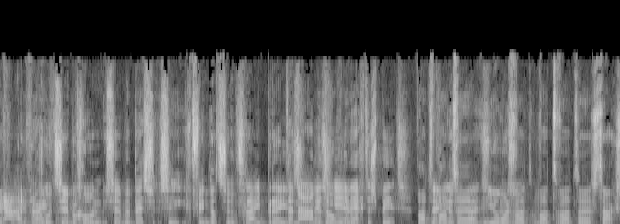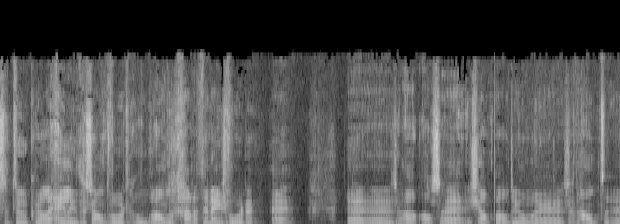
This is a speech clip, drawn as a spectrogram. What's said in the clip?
Ja, even- goed, ze hebben gewoon, ze hebben best, ze- ik vind dat ze een vrij brede Tanane is ook geen echte spits. Wat, Nee, eh, jongens, wat, wat, wat eh, straks natuurlijk wel heel interessant wordt. Hoe anders gaat het ineens worden? Hè? eh, als eh, Jean-Paul de Jong eh, zijn hand eh,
